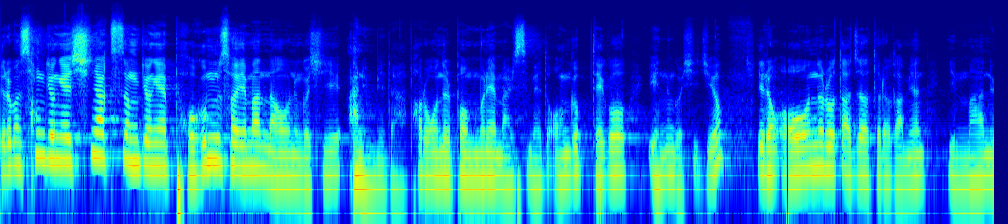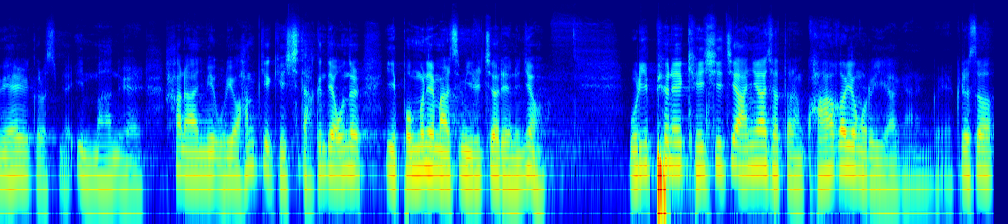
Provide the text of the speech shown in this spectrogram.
여러분 성경의 신약 성경의 복음서에만 나오는 것이 아닙니다. 바로 오늘 본문의 말씀에도 언급되고 있는 것이지요. 이런 어원으로 따져 들어가면 임마누엘 그렇습니다. 임마누엘 하나님이 우리와 함께 계시다. 근데 오늘 이 본문의 말씀 1절에는요. 우리 편에 계시지 아니하셨다는 과거형으로 이야기하는 거예요. 그래서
